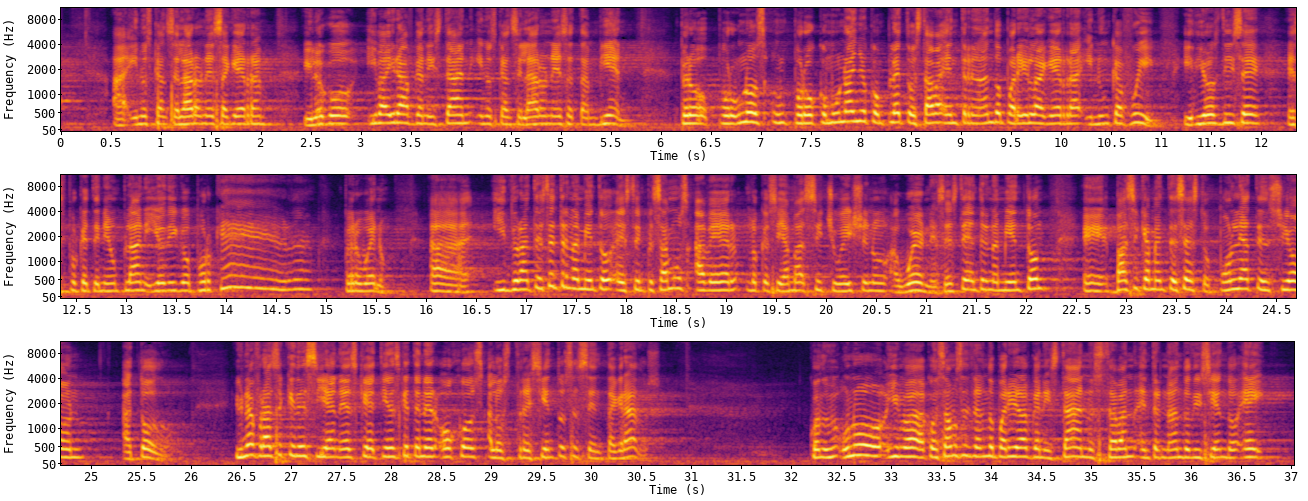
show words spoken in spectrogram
ah, y nos cancelaron esa guerra. Y luego iba a ir a Afganistán y nos cancelaron esa también. Pero por, unos, por como un año completo estaba entrenando para ir a la guerra y nunca fui. Y Dios dice, es porque tenía un plan. Y yo digo, ¿por qué? Pero bueno, ah, y durante este entrenamiento este, empezamos a ver lo que se llama situational awareness. Este entrenamiento eh, básicamente es esto, ponle atención a todo. Y una frase que decían es que tienes que tener ojos a los 360 grados. Cuando uno iba, cuando estábamos entrenando para ir a Afganistán, nos estaban entrenando diciendo, hey,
